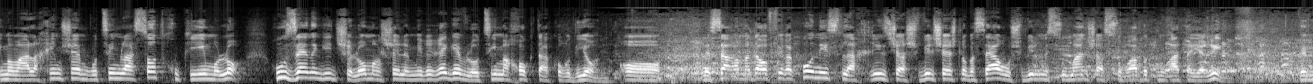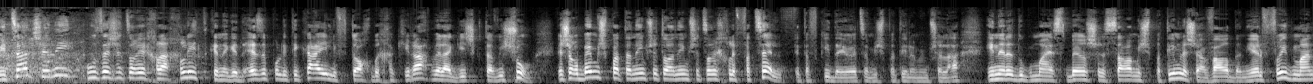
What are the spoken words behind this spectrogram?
אם המהלכים שהם רוצים לעשות חוקיים או לא. הוא זה, נגיד, שלא מרשה למירי רגב להוציא מהחוק את האקורדיון, או לשר המדע אופיר אקוניס להכריז שהשביל שיש לו בשיער הוא שביל מסומן שאסורה בו תנועת תיירים. ומצד שני, הוא זה שצריך להחליט כנגד איזה פוליטיקאי לפתוח בחקירה ולהגיש כתב אישום. יש הרבה משפטנים שטוענים שצריך לפצל את תפקיד היועץ המשפטי לממשלה. הנה לדוגמה הסבר של שר המשפטים לשעבר דניאל פרידמן,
